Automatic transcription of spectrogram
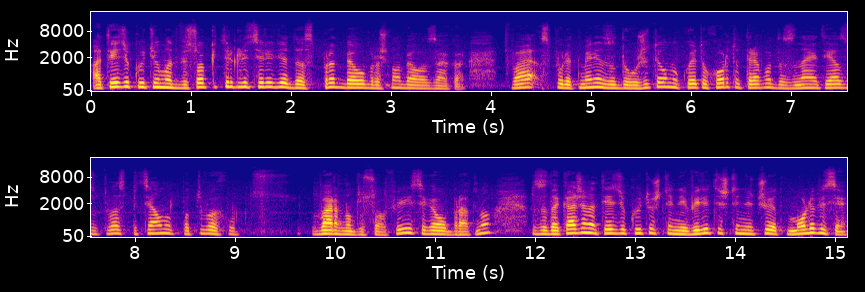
а тези, които имат високи триглицериди, да спрат бело брашно, бяла захар. Това според мен е задължително, което хората трябва да знаят. аз за това специално пътувах от Варна до София и сега обратно, за да кажа на тези, които ще не видят и ще не чуят. Моля ви се,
